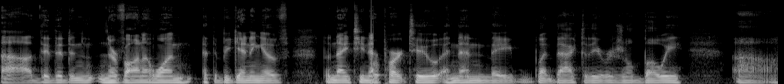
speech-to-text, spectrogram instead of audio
Uh, they did a Nirvana one at the beginning of the 19 hour part two, and then they went back to the original Bowie uh,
